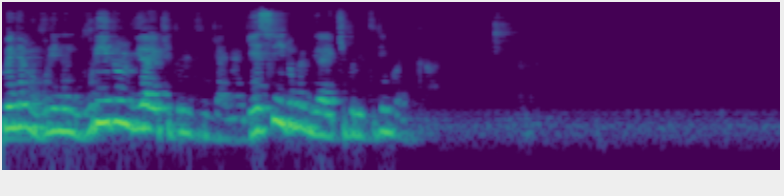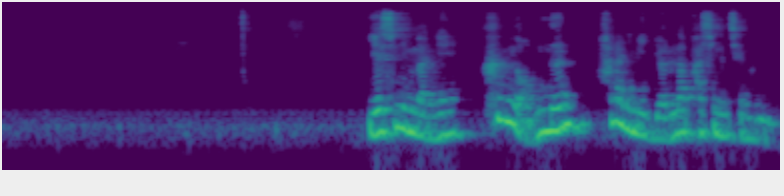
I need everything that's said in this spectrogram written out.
왜냐하면 우리는 우리를 위하여 기도를 드린 게 아니라 예수 이름을 위하여 기도를 드린 거니까. 예수님만이 흠이 없는 하나님이 연락하시는 제물입니다.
